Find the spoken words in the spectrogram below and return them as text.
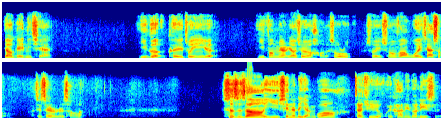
要给你钱。一个可以做音乐，一方面要求有好的收入，所以双方握一下手，这事儿就成了。事实上，以现在的眼光再去回看那段历史，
